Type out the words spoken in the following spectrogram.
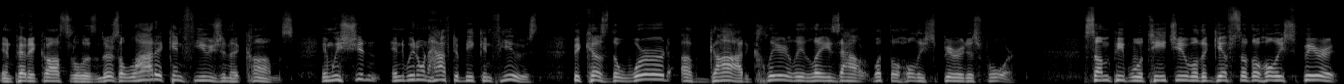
in Pentecostalism. There's a lot of confusion that comes. And we shouldn't, and we don't have to be confused because the Word of God clearly lays out what the Holy Spirit is for. Some people will teach you, well, the gifts of the Holy Spirit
